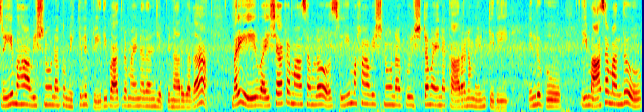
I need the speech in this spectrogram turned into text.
శ్రీ మహావిష్ణువునకు మిక్కిలి ప్రీతిపాత్రమైనదని చెప్పినారు కదా. మరి వైశాఖ మాసంలో శ్రీ మహావిష్ణువునకు ఇష్టమైన కారణం ఏంటిది? ఎందుకు? ఈ మాసమందు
